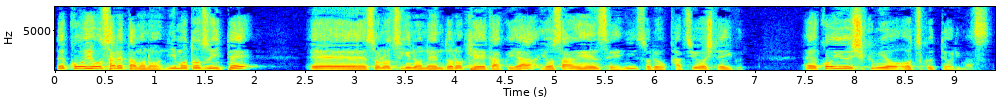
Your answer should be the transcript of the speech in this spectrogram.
で、公表されたものに基づいて、えー、その次の年度の計画や予算編成にそれを活用していく。えー、こういう仕組みを作っております。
